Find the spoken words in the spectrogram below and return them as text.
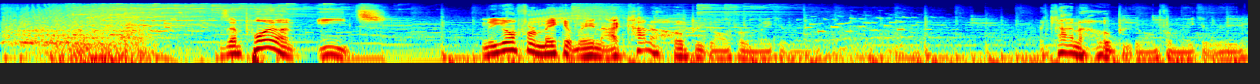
Because Empoleon eats. When you're going for Make It Rain, I kind of hope you're going for Make It Rain. I kind of hope you're going for Make It Rain.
